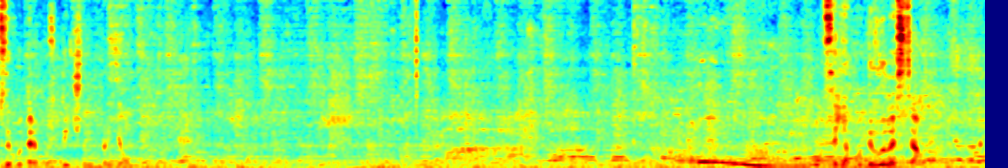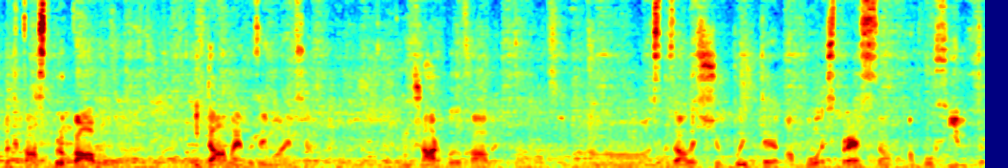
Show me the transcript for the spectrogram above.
психотерапевтичний прийом. Це я подивилася подкаст про каву. І дама, яка займається ну, жаркою кави, а, сказала, що пити або еспресо, або фільтр.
